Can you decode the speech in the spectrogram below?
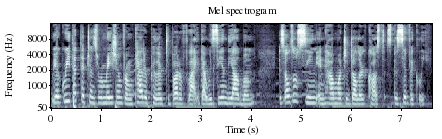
We agree that the transformation from caterpillar to butterfly that we see in the album is also seen in how much a dollar cost specifically.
